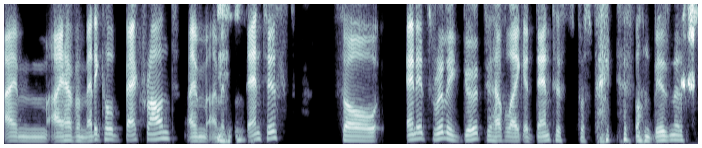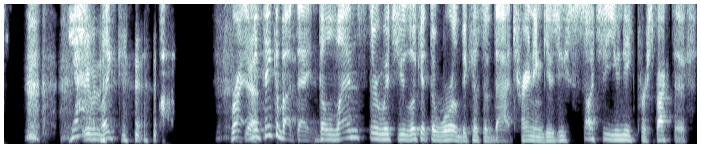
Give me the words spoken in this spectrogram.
I'm, I have a medical background. I'm, I'm mm-hmm. a dentist. So and it's really good to have like a dentist's perspective on business. Yeah, Even, like right. Yeah. I mean, think about that. The lens through which you look at the world because of that training gives you such a unique perspective.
